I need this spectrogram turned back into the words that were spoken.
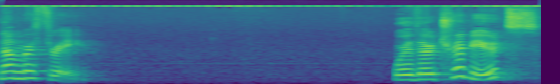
Number three, were there tributes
